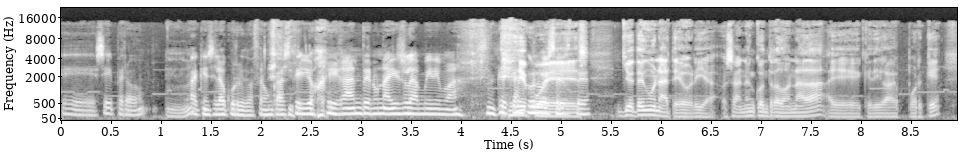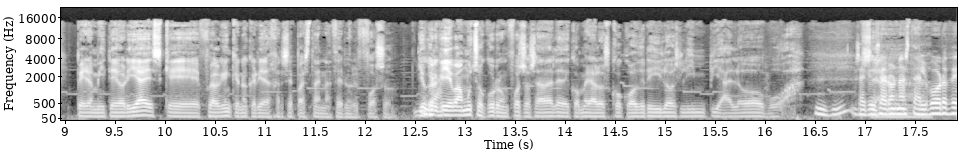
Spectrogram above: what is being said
Eh, sí, pero Mm. ¿a quién se le ha ocurrido hacer un castillo gigante en una isla mínima? ¿Qué Eh, pues es este? yo tengo una teoría, o sea, no he encontrado nada eh, que diga por qué, pero mi teoría es que fue alguien que no quería dejarse pasta en hacer el foso. Yo creo que lleva mucho curro un foso, o sea, darle de comer a los cocodrilos, límpialo, buah. Ujú. O sea, que o sea- usaron hasta el borde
